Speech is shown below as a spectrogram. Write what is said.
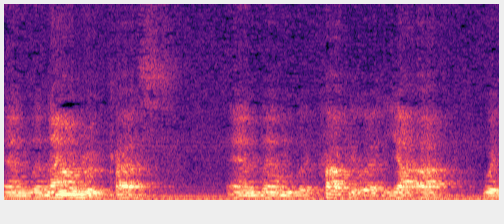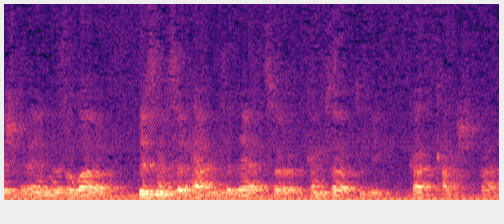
and the noun root kas, and then the copula, ya'a, which, and there's a lot of business that so it comes out to be kakashpa.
